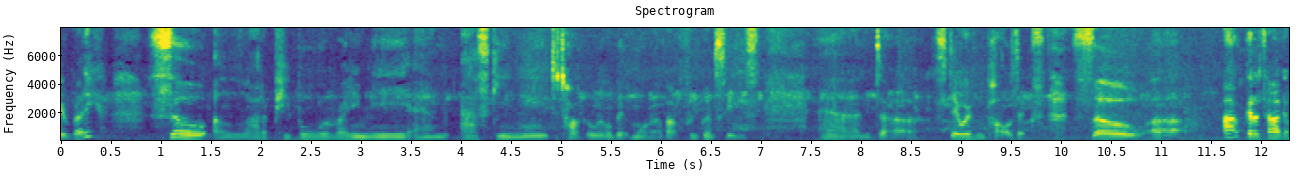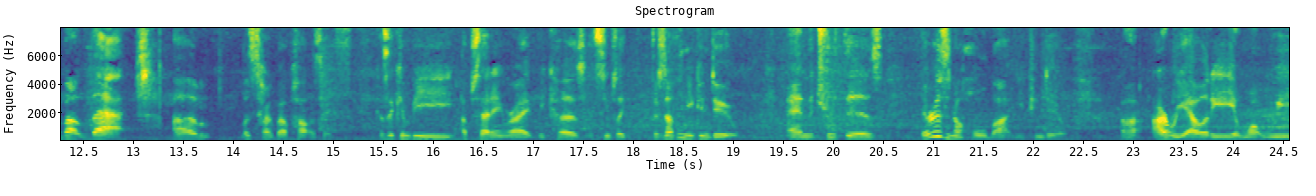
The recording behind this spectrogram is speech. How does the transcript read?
everybody. So, a lot of people were writing me and asking me to talk a little bit more about frequencies and uh, stay away from politics. So, uh, I'm going to talk about that. Um, let's talk about politics because it can be upsetting, right? Because it seems like there's nothing you can do. And the truth is, there isn't a whole lot you can do. Uh, our reality and what we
